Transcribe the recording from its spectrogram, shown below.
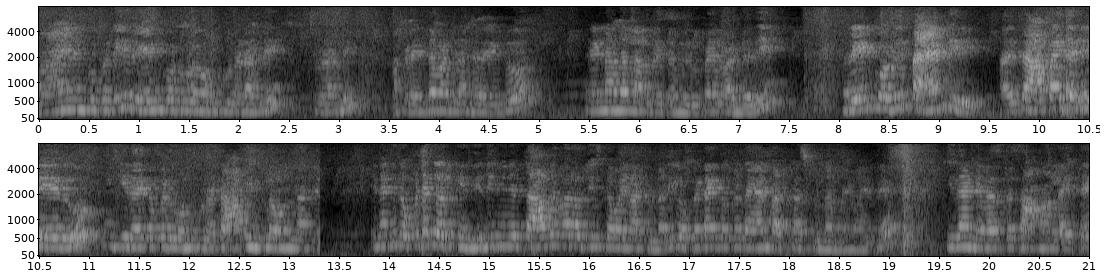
మా ఆయన ఇంకొకటి రెయిన్ కోట్ కూడా కొనుక్కున్నాడండి. చూడండి అక్కడ ఎంత పడ్డదంట రేటు? రెండు వందల నలభై తొమ్మిది రూపాయలు పడ్డది. రెయిన్ కోట్ ప్యాంట్ ఇది. అది టాప్ అయితే లేదు ఇంక ఇదైతే ఒకటి కొనుక్కున్నా. టాప్ ఇంట్లో ఉందని చెప్పి. నాకు ఇది ఒకటే దొరికింది. దీన్ని మీద టాప్ ఎవరో తీసుకుపోయినట్టున్నారు. ఈ ఒకటైతే ఒకటే అని పట్టుకొచ్చుకున్నాం మేమైతే. ఇదండి వ్యవస్థ సామాన్లు అయితే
